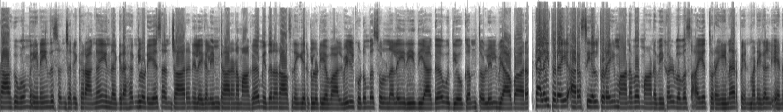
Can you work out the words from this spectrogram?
ராகுவும் இணைந்து சஞ்சரிக்கிறாங்க. இந்த கிரகங்களுடைய சஞ்சார நிலைகளின் காரணமாக மிதுன ராசினியர்களுடைய வாழ்வில் குடும்ப சூழ்நிலை ரீதியாக உத்தியோகம் தொழில் வியாபாரம் கலைத்துறை அரசியல் துறை மாணவ மாணவிகள் விவசாய துறையினர் பெண்மணிகள் என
